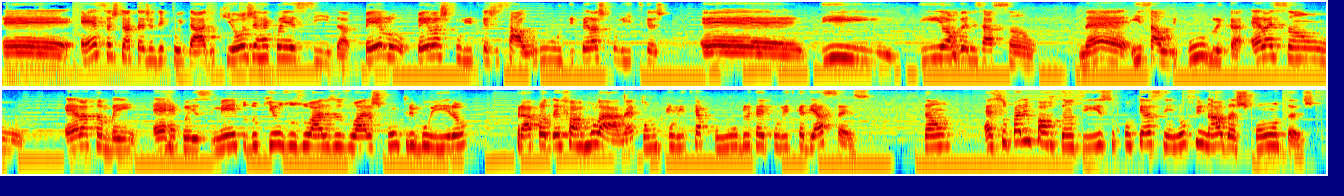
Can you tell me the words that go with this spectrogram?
é, essa estratégia de cuidado, que hoje é reconhecida pelo, pelas políticas de saúde, pelas políticas é, de, de organização né, e saúde pública, elas são. Ela também é reconhecimento do que os usuários e usuárias contribuíram para poder formular, né, como política pública e política de acesso. Então, é super importante isso, porque, assim, no final das contas,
